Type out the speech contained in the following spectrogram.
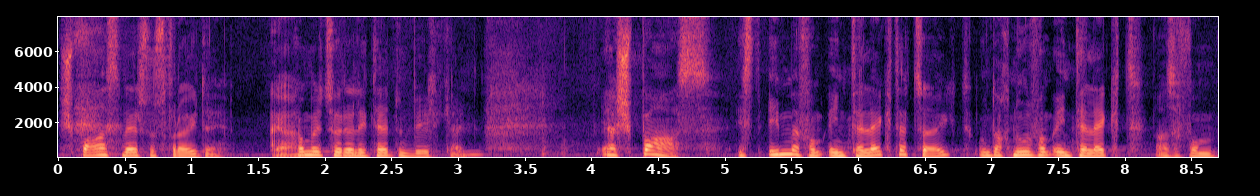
Spaß versus Freude, Ja. kommen wir zur Realität und Wirklichkeit. Ja, Spaß ist immer vom Intellekt erzeugt und auch nur vom Intellekt, also vom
